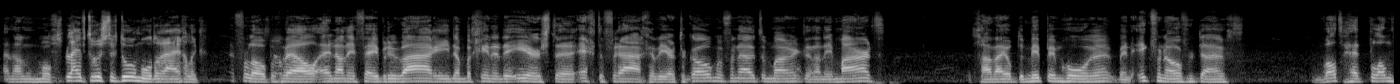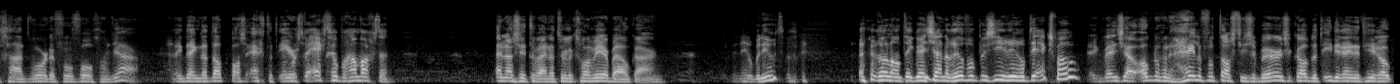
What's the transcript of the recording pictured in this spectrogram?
En dan mocht Dus blijft rustig doormodderen eigenlijk. Voorlopig wel. En dan in februari dan beginnen de eerste echte vragen weer te komen vanuit de markt. En dan in maart gaan wij op de MIPIM horen, ben ik van overtuigd, wat het plan gaat worden voor volgend jaar. Ik denk dat dat pas echt het Daar moeten eerste... we echt op gaan wachten. En dan zitten wij natuurlijk gewoon weer bij elkaar. Ik ben heel benieuwd. Roland, ik wens jou nog heel veel plezier hier op die expo. Ik wens jou ook nog een hele fantastische beurs. Ik hoop dat iedereen het hier ook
